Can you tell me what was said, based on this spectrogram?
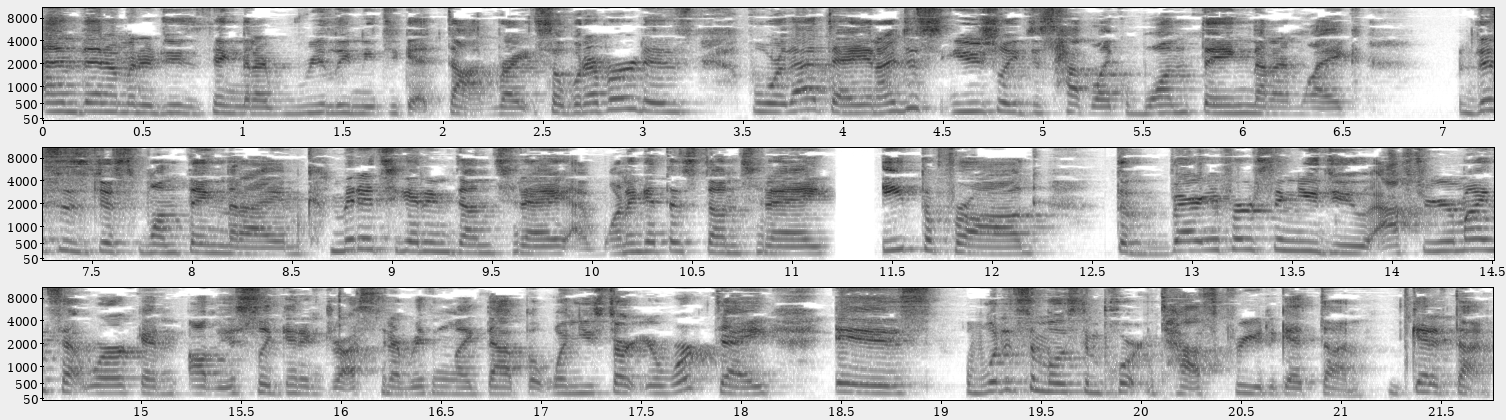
And then I'm going to do the thing that I really need to get done, right? So whatever it is for that day. And I just usually just have like one thing that I'm like, this is just one thing that I am committed to getting done today. I want to get this done today. Eat the frog the very first thing you do after your mindset work and obviously getting dressed and everything like that. But when you start your workday is what is the most important task for you to get done? Get it done.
